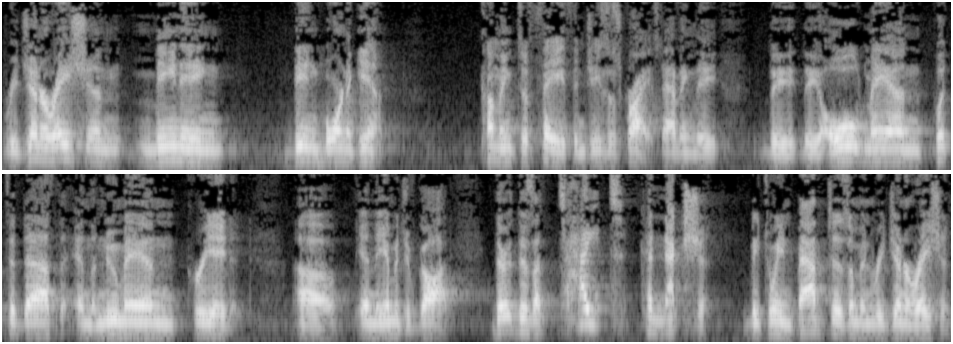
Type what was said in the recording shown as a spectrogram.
Regeneration meaning being born again, coming to faith in Jesus Christ, having the, the, the old man put to death and the new man created uh, in the image of God. There, there's a tight connection between baptism and regeneration.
